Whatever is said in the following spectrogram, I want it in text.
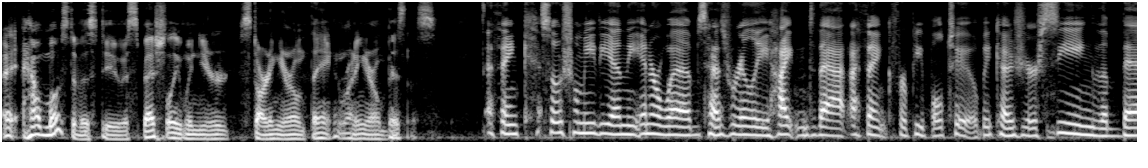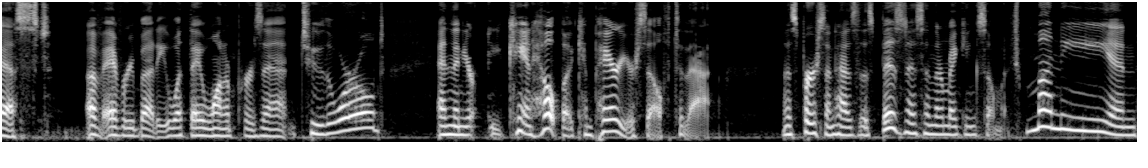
Uh, How most of us do, especially when you're starting your own thing and running your own business. I think social media and the interwebs has really heightened that, I think, for people too, because you're seeing the best of everybody, what they want to present to the world. And then you're you can't help but compare yourself to that. This person has this business and they're making so much money and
